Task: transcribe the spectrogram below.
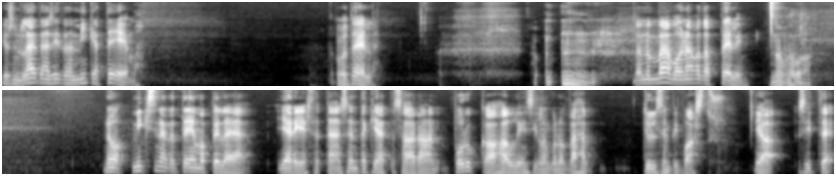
jos nyt lähdetään siitä, että mikä teema? Onko teillä? No, no mä voin avata pelin. No avaa. No, miksi näitä teemapelejä järjestetään? Sen takia, että saadaan porukkaa halliin silloin, kun on vähän tylsempi vastus. Ja sitten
